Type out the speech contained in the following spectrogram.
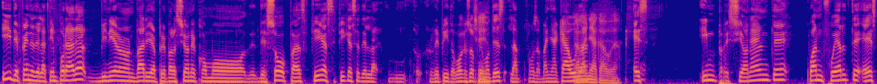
Y depende de la temporada, vinieron varias preparaciones como de, de sopas. Fíjese, fíjese de la, repito, sos Sí. piemontés, la famosa baña La cauda. baña cauda. Es impresionante cuán fuerte es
